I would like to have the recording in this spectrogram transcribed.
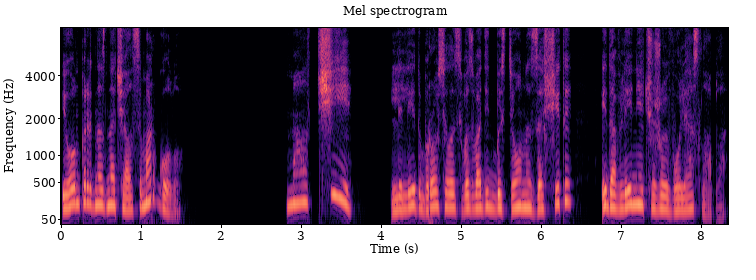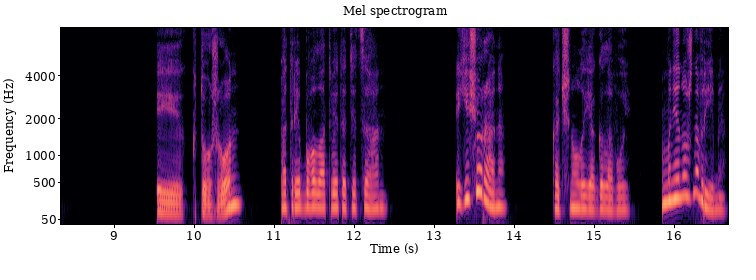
и он предназначался Марголу. «Молчи!» — Лилит бросилась возводить бастион из защиты, и давление чужой воли ослабло. «И кто же он?» — потребовал ответа Тициан. Еще рано», — качнула я головой. «Мне нужно время».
